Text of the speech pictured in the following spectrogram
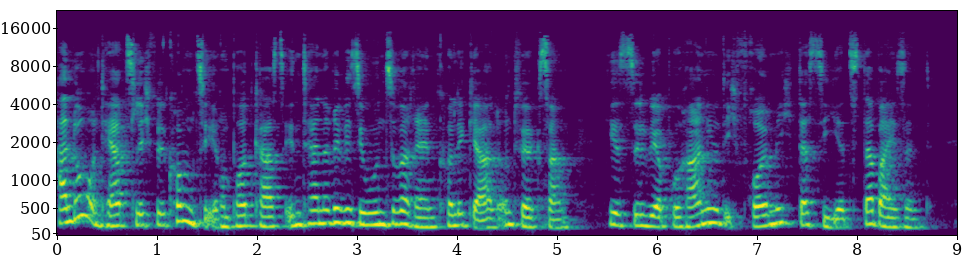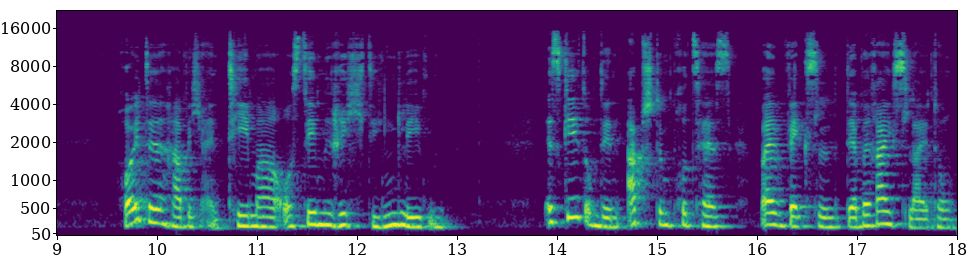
Hallo und herzlich willkommen zu Ihrem Podcast Interne Revision souverän, kollegial und wirksam. Hier ist Silvia Puhani und ich freue mich, dass Sie jetzt dabei sind. Heute habe ich ein Thema aus dem richtigen Leben. Es geht um den Abstimmprozess bei Wechsel der Bereichsleitung.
